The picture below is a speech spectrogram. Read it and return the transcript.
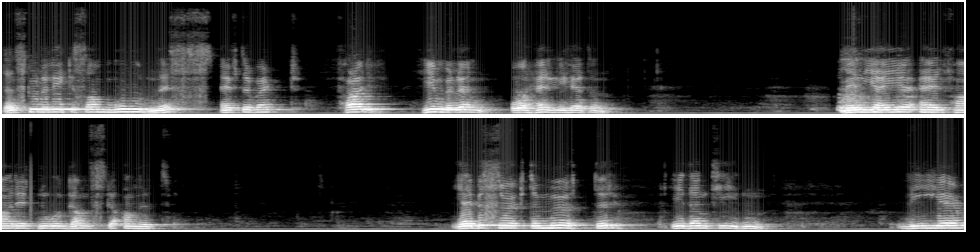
Den skulle likesom modnes etter hvert for himmelen og helligheten. Men jeg erfaret noe ganske annet. Jeg besøkte møter i den tiden. Vi eh,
